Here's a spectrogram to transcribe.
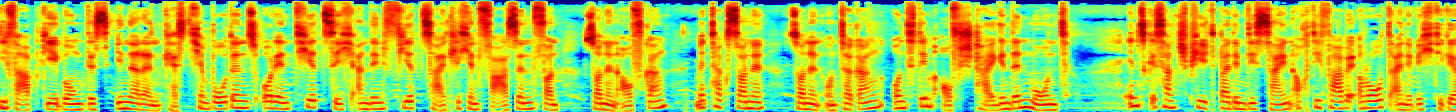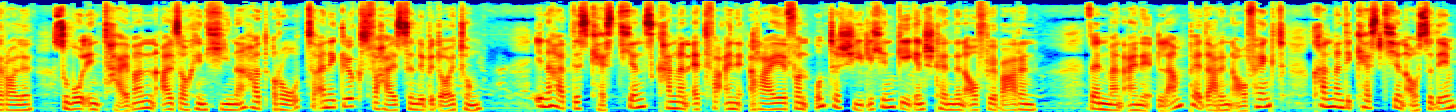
Die Farbgebung des inneren Kästchenbodens orientiert sich an den vier zeitlichen Phasen von Sonnenaufgang, Mittagssonne, Sonnenuntergang und dem aufsteigenden Mond. Insgesamt spielt bei dem Design auch die Farbe Rot eine wichtige Rolle. Sowohl in Taiwan als auch in China hat Rot eine glücksverheißende Bedeutung. Innerhalb des Kästchens kann man etwa eine Reihe von unterschiedlichen Gegenständen aufbewahren. Wenn man eine Lampe darin aufhängt, kann man die Kästchen außerdem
